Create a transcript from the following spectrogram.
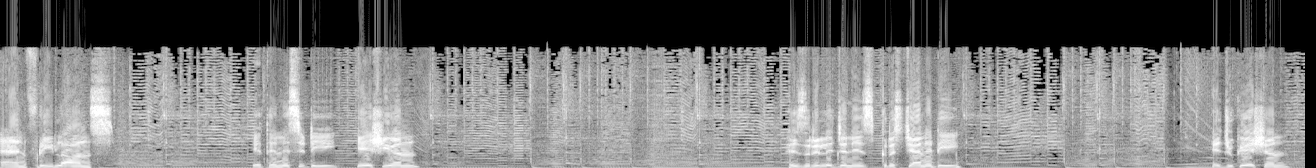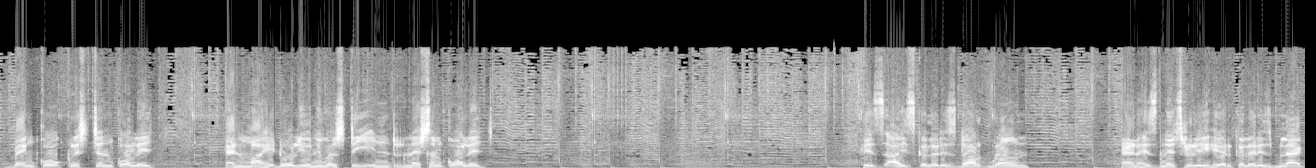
and freelance. Ethnicity Asian. His religion is Christianity. Education Bangkok Christian College and Mahidol University International College. His eyes color is dark brown and his naturally hair color is black.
